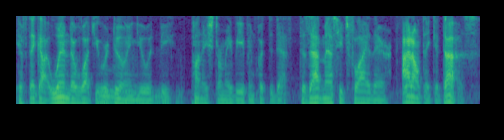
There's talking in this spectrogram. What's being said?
if they got wind of what you were mm-hmm. doing, you would be punished or maybe even put to death. Does that message fly there? I don't think it does.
